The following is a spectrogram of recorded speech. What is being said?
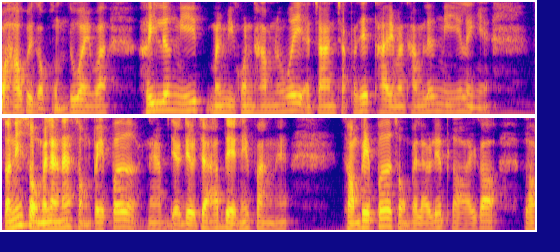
wow ไปกับผมด้วยว่าเฮ้ยเรื่องนี้มันมีคนทำนะเว้ยอาจารย์จากประเทศไทยมาทำเรื่องนี้อะไรเงี้ยตอนนี้ส่งไปแล้วนะสอง paper นะครับเดี๋ยวเดี๋ยวจะอัปเดตให้ฟังนะสอง paper ส่งไปแล้วเรียบร้อยก็รอ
